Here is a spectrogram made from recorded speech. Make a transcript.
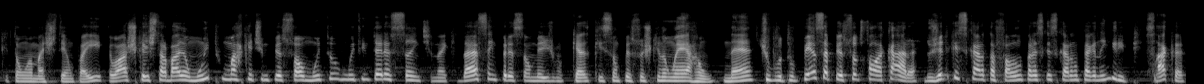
que estão há mais tempo aí, eu acho que eles trabalham muito um marketing pessoal muito, muito interessante, né? Que dá essa impressão mesmo que, é- que são pessoas que não erram, né? Tipo, tu pensa a pessoa, tu fala, cara, do jeito que esse cara tá falando, parece que esse cara não pega nem gripe, saca?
